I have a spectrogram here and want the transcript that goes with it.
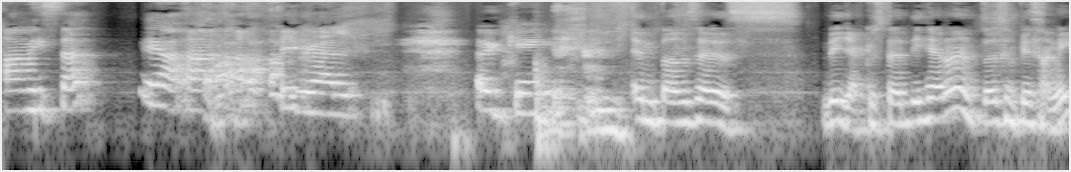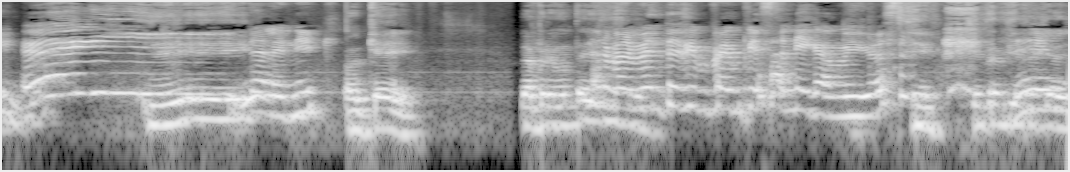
Amistad. Ajá, Igual. Ok. entonces, di, ya que ustedes dijeron, entonces empieza Nick. ¡Ey! Sí. Dale, Nick. Ok. La pregunta dice... Normalmente siempre empieza Nick, amigos. Sí, siempre empiezo Sí. yo,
